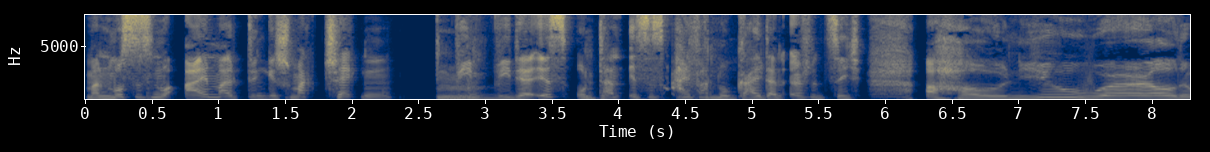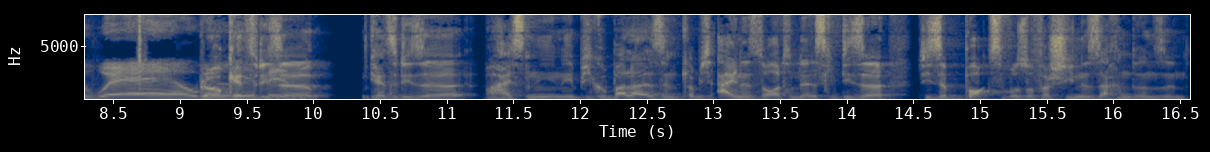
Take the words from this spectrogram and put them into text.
Man muss es nur einmal den Geschmack checken, Hm. wie, wie der ist und dann ist es einfach nur geil. Dann öffnet sich a whole new world where we Bro, kennst du diese, kennst du diese, wo heißen die? Nee, Picoballa sind, glaube ich, eine Sorte, ne? Es gibt diese, diese Box, wo so verschiedene Sachen drin sind.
